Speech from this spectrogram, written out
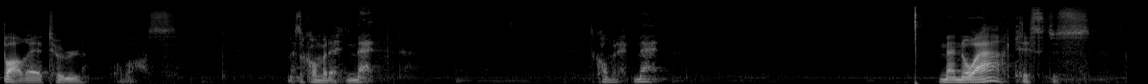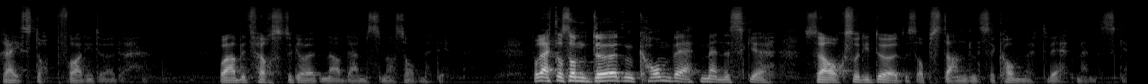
bare er tull og vas. Men så kommer det et men. Så kommer det et men. Men nå er Kristus reist opp fra de døde og er blitt førstegrøden av dem som er sovnet inn. For ettersom døden kom ved et menneske, så er også de dødes oppstandelse kommet ved et menneske.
